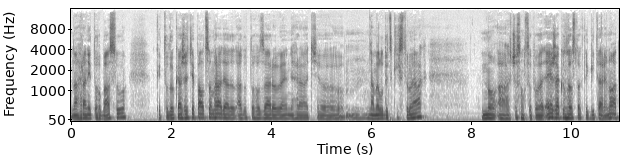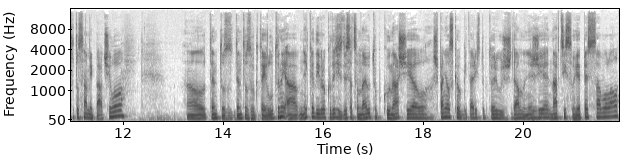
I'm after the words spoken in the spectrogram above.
na hranie toho basu keď to dokážete palcom hrať a do, a do toho zároveň hrať e, na melodických strunách. No a čo som chcel povedať? A ja, že ako som zostal k tej gitare. No a toto sa mi páčilo, tento, tento zvuk tej lutny a niekedy v roku 2010 som na YouTube našiel španielského gitaristu, ktorý už dávno nežije, Narciso Jepes sa volal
